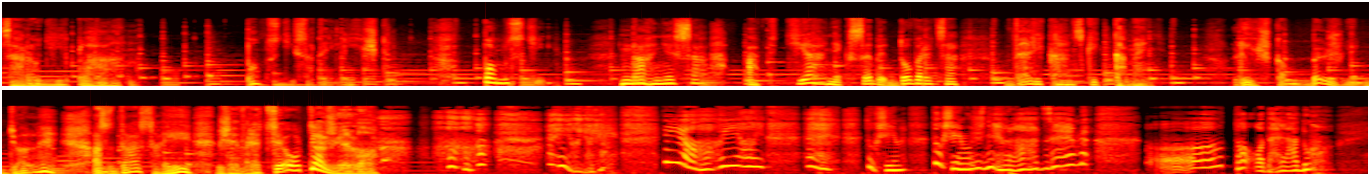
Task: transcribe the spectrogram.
sa rodí plán. Pomstí sa tej líšky. Pomstí. Nahne sa a vtiahne k sebe do vreca velikánsky kameň. Líška beží ďalej a zdá sa jej, že vrece oťažilo. Joj, joj, tuším, tuším, už nevládzem. O, to od hladu.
